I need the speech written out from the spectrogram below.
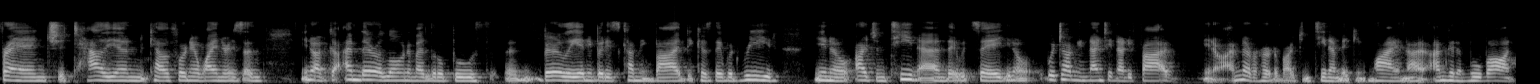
French, Italian, California wineries, and you know, I've got I'm there alone in my little booth, and barely anybody's coming by because they would read, you know, Argentina, and they would say, you know, we're talking 1995. You know, I've never heard of Argentina making wine. I, I'm going to move on,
